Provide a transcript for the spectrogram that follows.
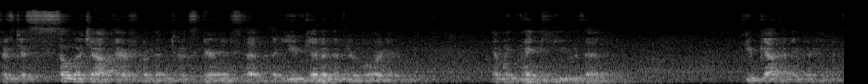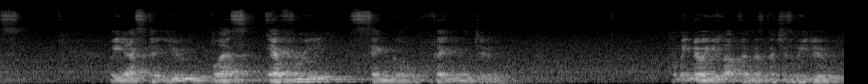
There's just so much out there for them to experience that, that you've given them, dear Lord, and we thank you that you've got them in your hands. We ask that you bless every single thing they do. And we know you love them as much as we do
